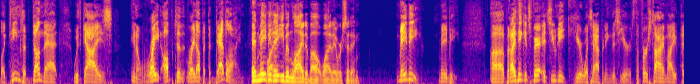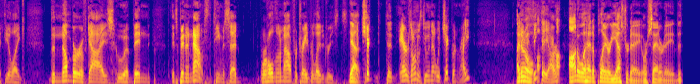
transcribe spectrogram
Like teams have done that with guys, you know, right up to right up at the deadline. And maybe But- they even lied about why they were sitting. Maybe, maybe. Uh, but I think it's very it's unique here what's happening this year. It's the first time I, I feel like the number of guys who have been it's been announced. The team has said we're holding them out for trade related reasons. Yeah. like Chick, the, Arizona's doing that with Chychrun, right? I don't know. I think they are. O- Ottawa had a player yesterday or Saturday that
